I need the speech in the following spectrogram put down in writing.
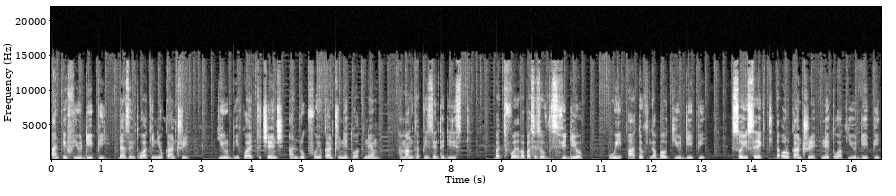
And if UDP doesn't work in your country you'll be required to change and look for your country network name among the presented list. But for the purposes of this video we are talking about UDP. So you select the all country network UDP.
